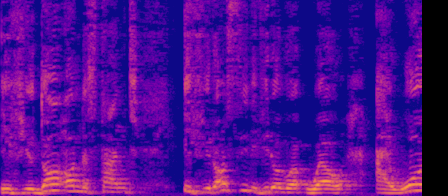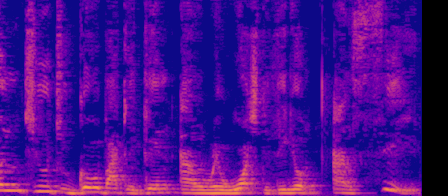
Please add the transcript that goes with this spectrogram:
If you don't understand, if you don't see the video well, I want you to go back again and rewatch the video and see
